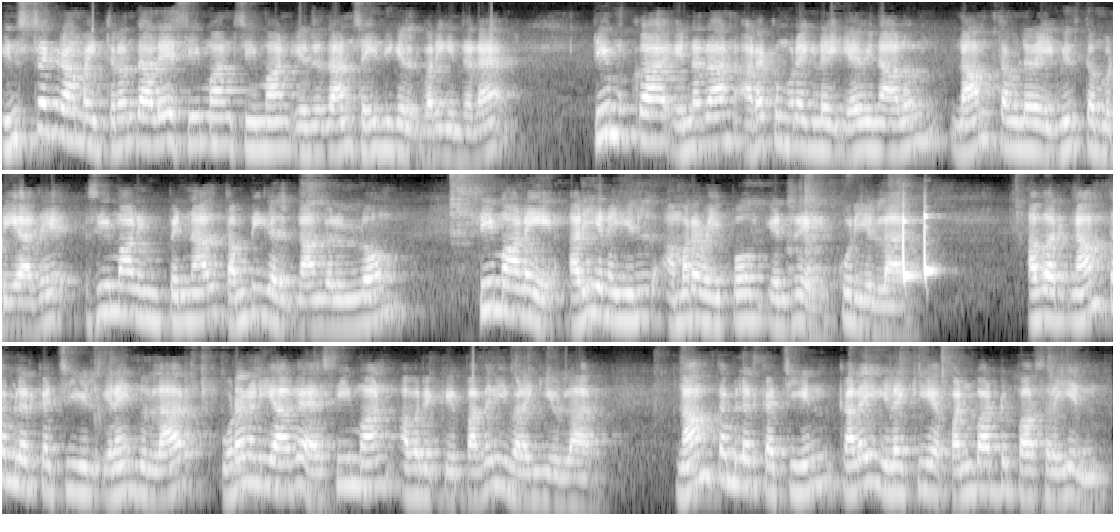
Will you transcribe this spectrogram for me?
இன்ஸ்டாகிராமை திறந்தாலே சீமான் சீமான் என்றுதான் செய்திகள் வருகின்றன. திமுக என்னதான் அடக்குமுறைகளை ஏவினாலும் நாம் தமிழரை வீழ்த்த முடியாது. சீமானின் பின்னால் தம்பிகள் நாங்கள் உள்ளோம். சீமானை அரியணையில் அமர வைப்போம் என்று கூறியுள்ளார். அவர் நாம் தமிழர் கட்சியில் இணைந்துள்ளார். உடனடியாக சீமான் அவருக்கு பதவி வழங்கியுள்ளார். நாம் தமிழர் கட்சியின் கலை இலக்கிய பண்பாட்டு பாசறையின்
